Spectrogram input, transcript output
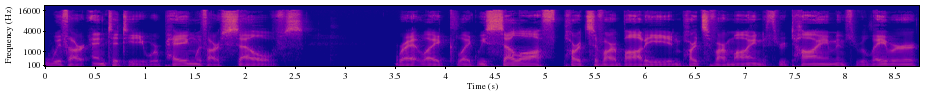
with our entity. We're paying with ourselves right? Like like we sell off parts of our body and parts of our mind through time and through labor.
